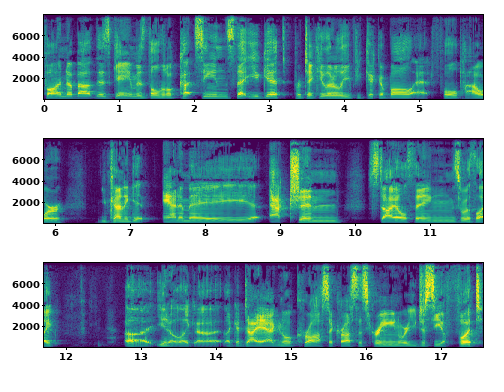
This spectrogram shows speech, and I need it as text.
fun about this game is the little cutscenes that you get, particularly if you kick a ball at full power. You kind of get anime action style things with like uh, you know, like a like a diagonal cross across the screen where you just see a foot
